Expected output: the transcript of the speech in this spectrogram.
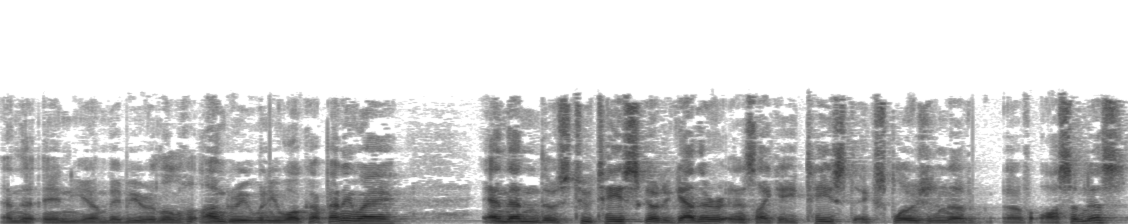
and, the, and you know, maybe you're a little hungry when you woke up anyway, and then those two tastes go together, and it's like a taste explosion of, of awesomeness.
